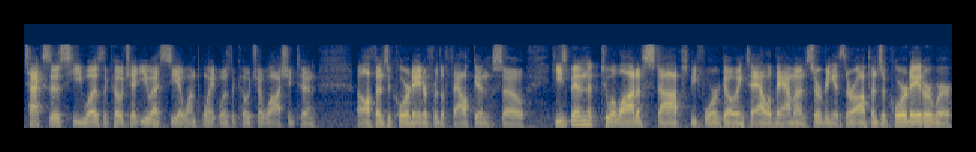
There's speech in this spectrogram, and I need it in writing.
Texas, he was the coach at USC at one point, was the coach at Washington, offensive coordinator for the Falcons. So he's been to a lot of stops before going to Alabama and serving as their offensive coordinator, where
